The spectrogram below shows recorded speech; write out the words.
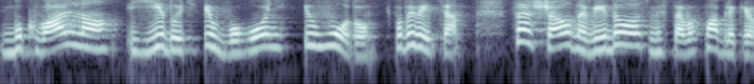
буквально їдуть і в вогонь, і в воду. Подивіться, це ще одне відео з місцевих пабліків.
